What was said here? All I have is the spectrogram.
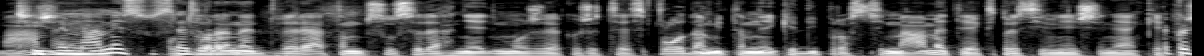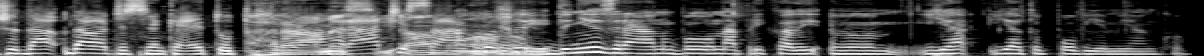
čiže máme susedov. Otvorené dvere a tam suseda hneď môže akože cez plod a my tam niekedy proste máme tie expresívnejšie nejaké. Akože dá, dávate si nejaké etutky Hráme a si, hráte sa áno. Akože dnes ráno bolo napríklad, um, ja, ja to poviem, Janko.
